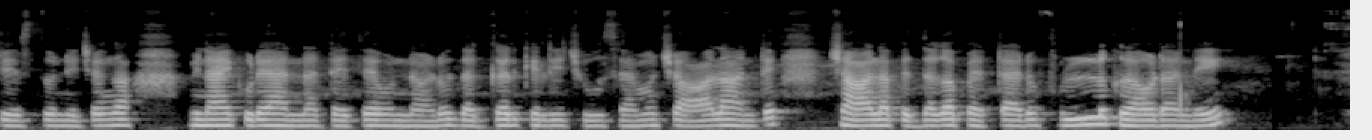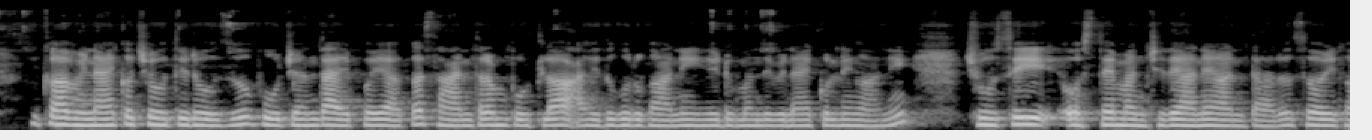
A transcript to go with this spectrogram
చేస్తూ నిజంగా వినాయకుడే అన్నట్టయితే ఉన్నాడు. దగ్గరికి వెళ్ళి చూసాము. చాలా అంటే చాలా పెద్దగా పెట్టాడు. ఫుల్ క్రౌడ్ అండి. ఇక వినాయక చవితి రోజు పూజ అంతా అయిపోయాక సాయంత్రం పూట్ల ఐదుగురు కానీ ఏడు మంది వినాయకుల్ని కానీ చూసి వస్తే మంచిది అని అంటారు. సో ఇక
